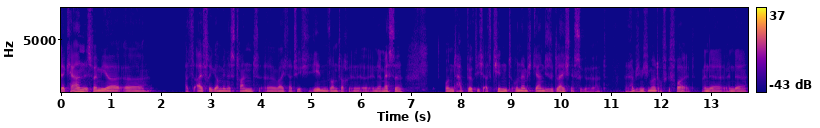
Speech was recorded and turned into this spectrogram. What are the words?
Der Kern ist bei mir äh, als eifriger Ministrant äh, war ich natürlich jeden Sonntag in, äh, in der Messe und habe wirklich als Kind unheimlich gern diese Gleichnisse gehört. Da habe ich mich immer drauf gefreut, wenn der, wenn der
